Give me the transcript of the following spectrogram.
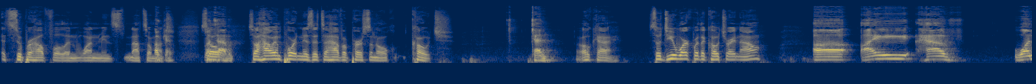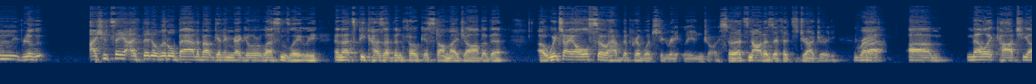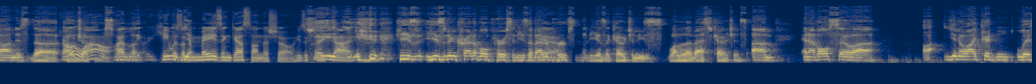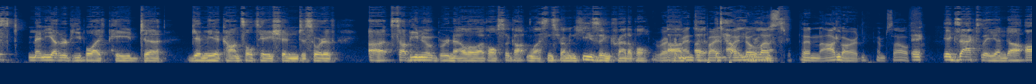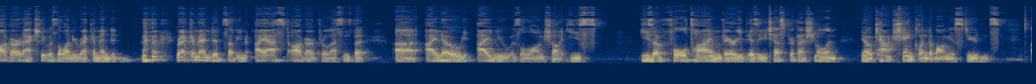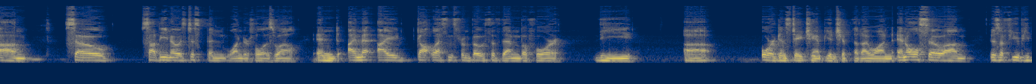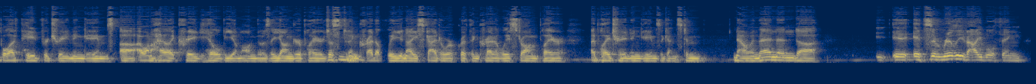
it's super helpful, and one means not so much. Okay. So, let's so how important is it to have a personal coach? Ten. Okay. So do you work with a coach right now? Uh, I have one really I should say I've been a little bad about getting regular lessons lately, and that's because I've been focused on my job a bit, uh, which I also have the privilege to greatly enjoy. So that's not as if it's drudgery. Right. But, um, Melik Khachiyan is the oh wow I lo- he was an yeah. amazing guest on this show he's a great he, guy he's he's an incredible person he's a better yeah. person than he is a coach and he's one of the best coaches um, and I've also uh, uh, you know I could list many other people I've paid to give me a consultation to sort of uh, Sabino Brunello, I've also gotten lessons from, and he's incredible. Recommended um, by, by, no less than Aagaard himself. Exactly, and uh, Aagaard actually was the one who recommended recommended Sabino. I asked Aagaard for lessons, but uh, I know I knew it was a long shot. He's he's a full time, very busy chess professional, and you know Count Shankland among his students. Um, so Sabino has just been wonderful as well and I met I got lessons from both of them before the uh, Oregon State Championship that I won, and also um, there's a few people I've paid for training games. Uh, I want to highlight Craig Hilby among those, a younger player, just mm-hmm. an incredibly nice guy to work with, incredibly strong player. I play training games against him now and then, and uh, it, it's a really valuable thing.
